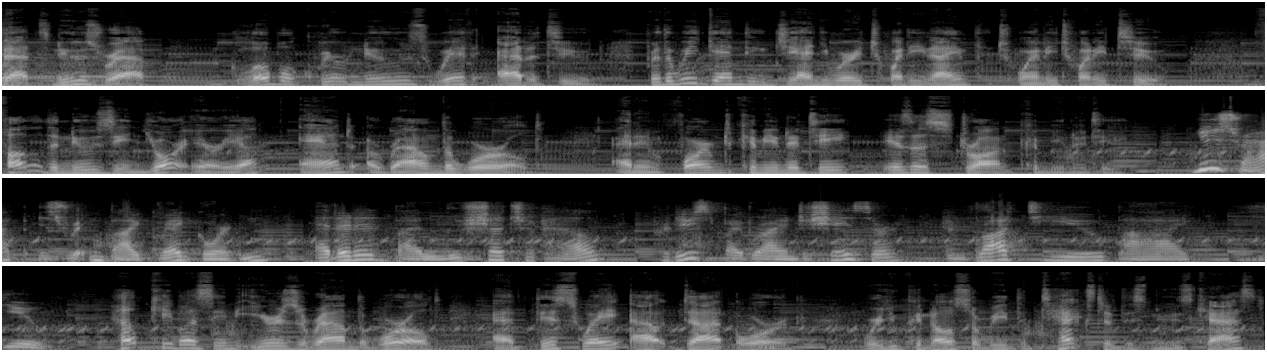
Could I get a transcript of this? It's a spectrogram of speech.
That's News Wrap, global queer news with attitude for the week ending January 29th, 2022. Follow the news in your area and around the world. An informed community is a strong community. News Wrap is written by Greg Gordon, edited by Lucia Chappelle, produced by Brian DeShazer, and brought to you by you. Help keep us in ears around the world at thiswayout.org, where you can also read the text of this newscast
